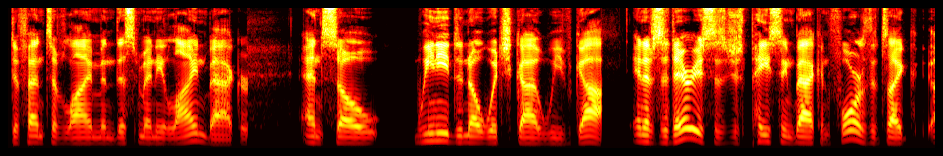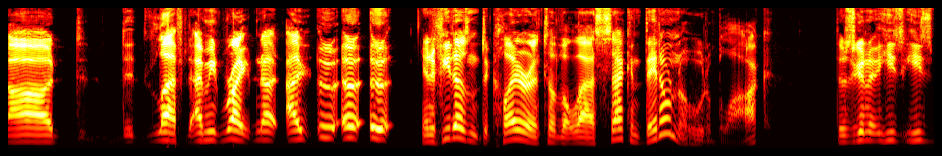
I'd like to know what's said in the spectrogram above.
defensive linemen, this many linebackers, and so we need to know which guy we've got. And if Za'Darius is just pacing back and forth, it's like uh left. I mean right. Not I. Uh, uh, uh. And if he doesn't declare until the last second, they don't know who to block. There's gonna he's he's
